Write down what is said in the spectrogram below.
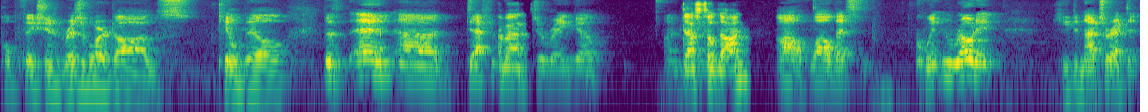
Pulp Fiction, Reservoir Dogs, Kill Bill, the and uh, definitely How about- Durango. on Dusk Till Dawn. Oh well, that's Quentin wrote it. He did not direct it.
